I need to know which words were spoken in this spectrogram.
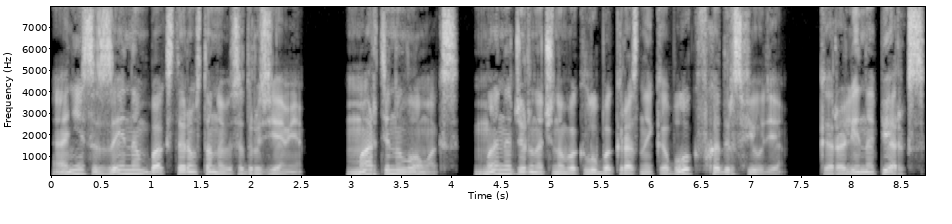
Они с Зейном Бакстером становятся друзьями. Мартин Ломакс, менеджер ночного клуба «Красный каблук» в Хаддерсфилде. Каролина Перкс.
